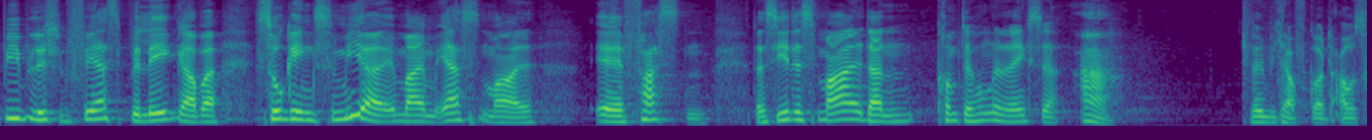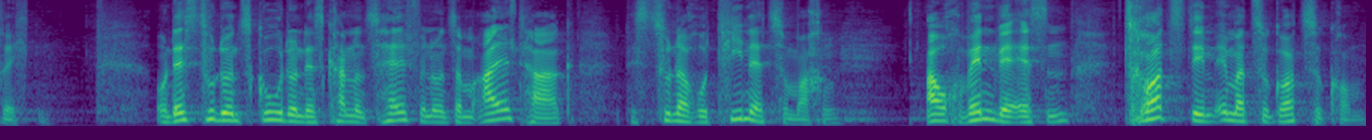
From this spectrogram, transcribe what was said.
biblischen Vers belegen, aber so ging es mir in meinem ersten Mal äh, Fasten. Dass jedes Mal dann kommt der Hunger, dann denkst du, ah, ich will mich auf Gott ausrichten. Und das tut uns gut und das kann uns helfen, in unserem Alltag das zu einer Routine zu machen. Auch wenn wir essen, trotzdem immer zu Gott zu kommen.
